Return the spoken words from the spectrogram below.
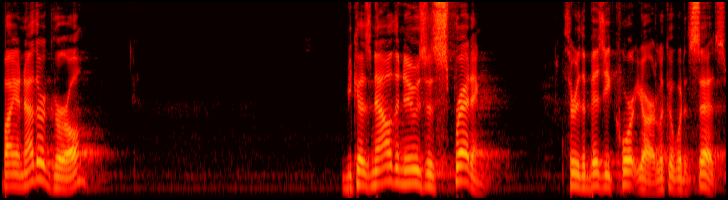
by another girl because now the news is spreading through the busy courtyard. Look at what it says.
